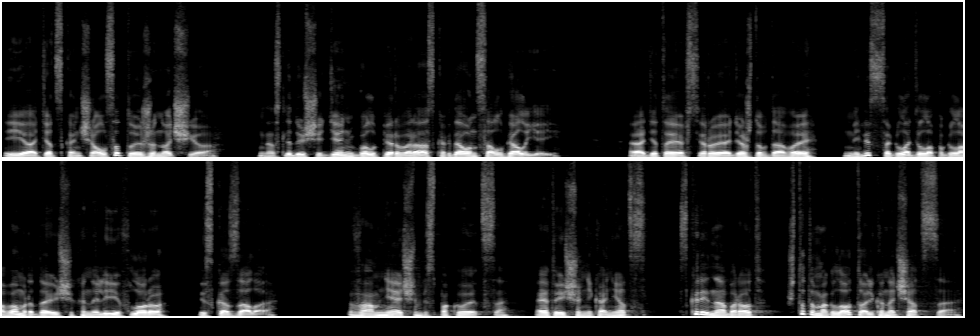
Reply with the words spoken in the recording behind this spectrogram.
Её отец скончался той же ночью. На следующий день был первый раз, когда он солгал ей. Одетая в серую одежду вдовы, Мелисса гладила по головам рыдающих Эннели и Флору и сказала. «Вам не о чем беспокоиться. Это ещё не конец. Скорее наоборот, что-то могло только начаться».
